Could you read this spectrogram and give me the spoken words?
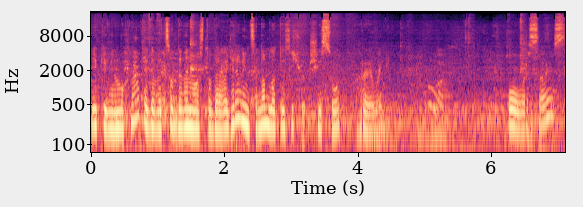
який він мохнатий, 999 гривень, ціна була 1600 гривень. Оверсайз,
